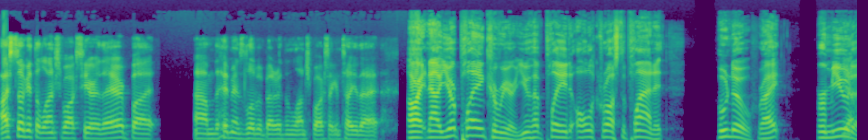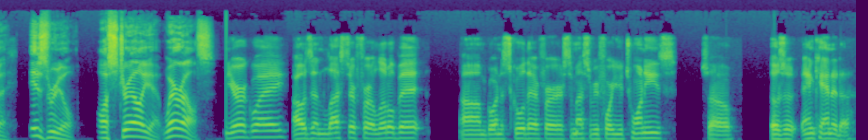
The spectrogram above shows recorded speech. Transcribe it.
I still get the Lunchbox here or there, but um, the Hitman's a little bit better than Lunchbox, I can tell you that. All right, now your playing career, you have played all across the planet. Who knew, right? Bermuda, Israel, Australia. Where else? Uruguay. I was in Leicester for a little bit, um, going to school there for a semester before U20s. So those are in Canada.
